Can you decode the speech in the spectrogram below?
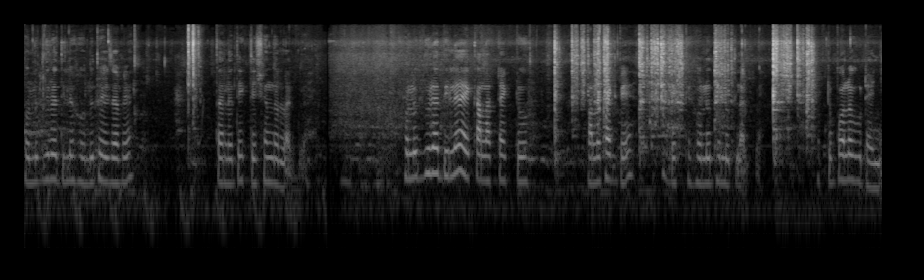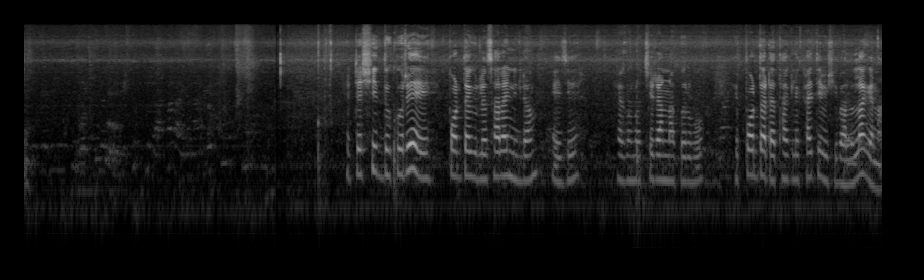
হলুদ গুঁড়ো দিলে হলুদ হয়ে যাবে। তাহলে দেখতে সুন্দর লাগবে। হলুদ গুঁড়ো দিলে কালারটা একটু ভালো থাকবে। দেখতে হলুদ হলুদ লাগবে। একটু বলক উঠাই নিই। এটা সিদ্ধ করে পর্দাগুলো ছাড়াই নিলাম। এই যে, এখন হচ্ছে রান্না করব। এই পর্দাটা থাকলে খাইতে বেশি ভালো লাগে না।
